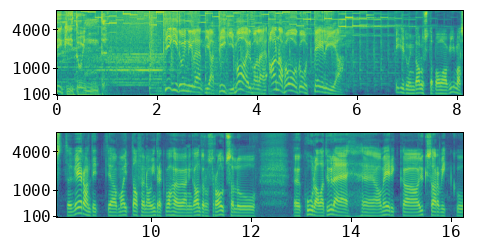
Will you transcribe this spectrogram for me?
digitund digitunnile ja digimaailmale annab hoogu Telia digitund alustab oma viimast veerandit ja Mait Tafenau, Indrek Vaheoja ning Andrus Raudsalu äh, kuulavad üle äh, Ameerika ükssarviku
